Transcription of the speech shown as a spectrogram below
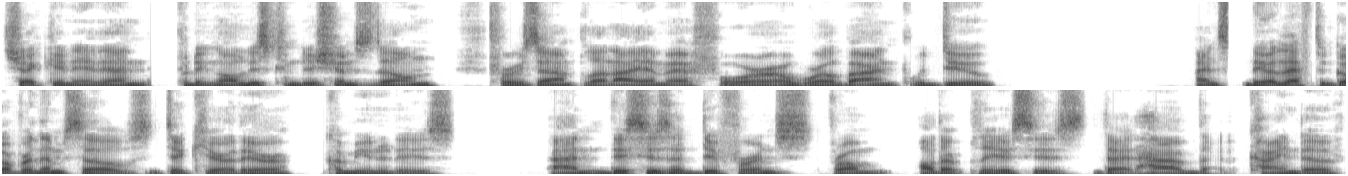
checking in and putting all these conditions down. For example, an IMF or a World Bank would do. And they're left to govern themselves and take care of their communities. And this is a difference from other places that have that kind of,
